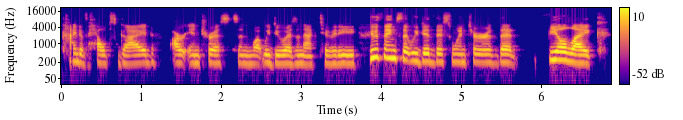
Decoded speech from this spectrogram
kind of helps guide our interests and what we do as an activity. Two things that we did this winter that feel like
